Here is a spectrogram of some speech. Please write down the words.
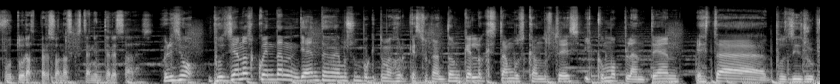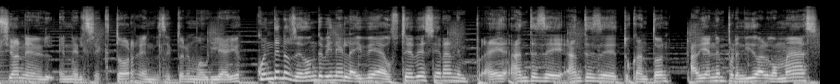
futuras personas que estén interesadas. Buenísimo, pues ya nos cuentan, ya entendemos un poquito mejor qué es su cantón, qué es lo que están buscando ustedes y cómo plantean esta pues, disrupción en el, en el sector, en el sector inmobiliario. Cuéntenos de dónde viene la idea. Ustedes eran eh, antes de antes de tu cantón, habían emprendido algo más,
